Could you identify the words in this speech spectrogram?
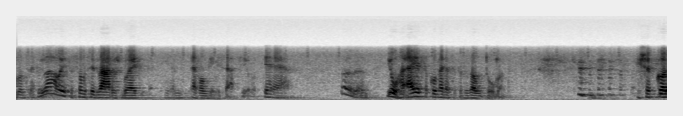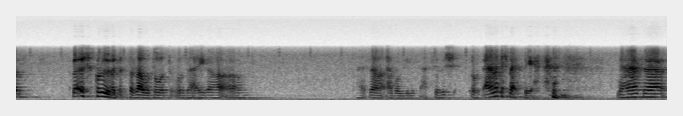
mondta neki, hogy itt a szomszéd városban egy ilyen evangelizáció. Gyere el! Jó, ha eljössz, akkor vezetheted az autómat. és akkor, és akkor ő vezette az autót hozzáig a, a ez az evangelizáció, és ott elment és megtért. De hát uh,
